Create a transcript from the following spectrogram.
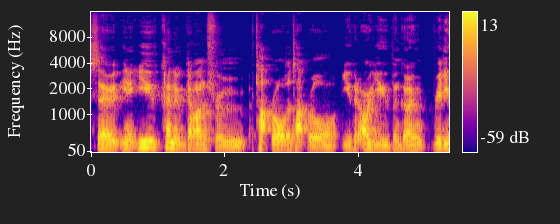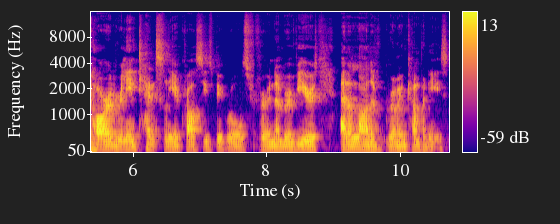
so, you know, you've kind of gone from top role to top role. You could argue you've been going really hard, really intensely across these big roles for a number of years at a lot of growing companies.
